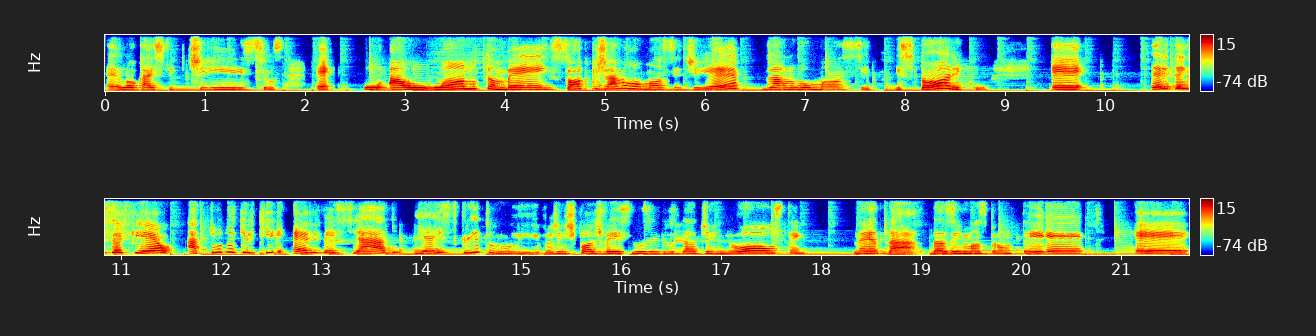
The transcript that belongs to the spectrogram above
é, locais fictícios, é, o, a, o, o, ano também, só que já no romance de época, já no romance histórico, é, ele tem que ser fiel a tudo aquilo que é vivenciado e é escrito no livro. A gente pode ver isso nos livros da Jane Austen, né, da, das irmãs Brontë, é,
